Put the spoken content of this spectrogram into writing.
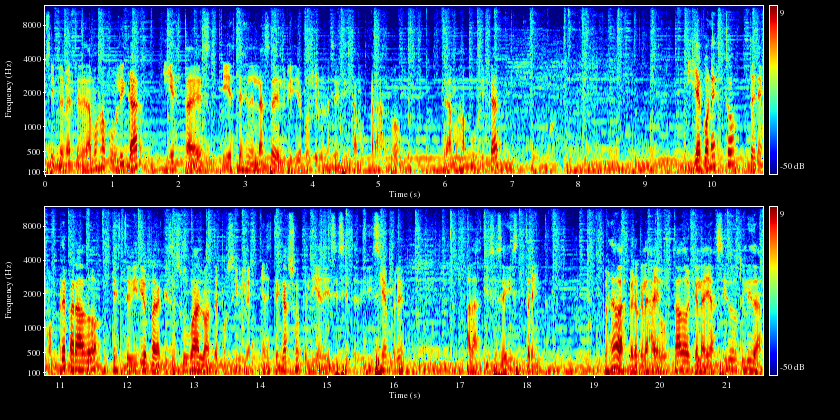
simplemente le damos a publicar y, esta es, y este es el enlace del vídeo por si lo necesitamos para algo. Le damos a publicar y ya con esto tenemos preparado este vídeo para que se suba lo antes posible. En este caso el día 17 de diciembre a las 16.30. Pues nada, espero que les haya gustado y que les haya sido de utilidad.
